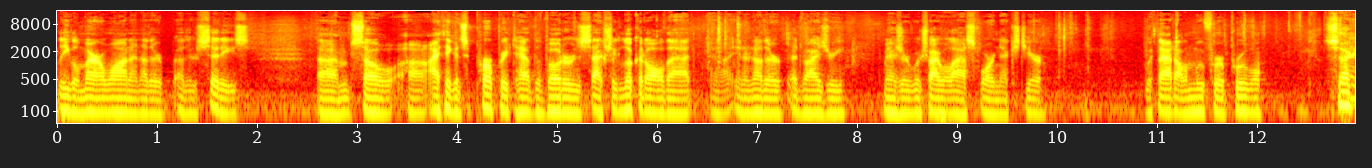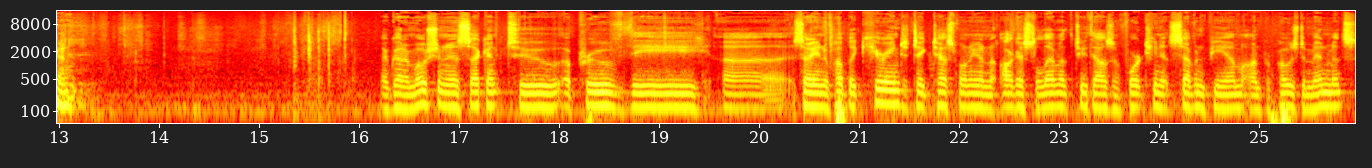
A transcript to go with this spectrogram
legal marijuana in other, other cities. Um, So uh, I think it's appropriate to have the voters actually look at all that uh, in another advisory measure, which I will ask for next year. With that, I'll move for approval. Second? I've got a motion and a second to approve the uh, setting a public hearing to take testimony on August 11th, 2014 at 7 PM on proposed amendments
